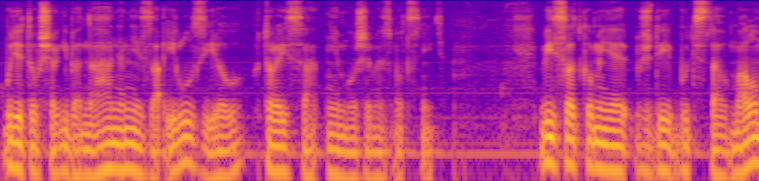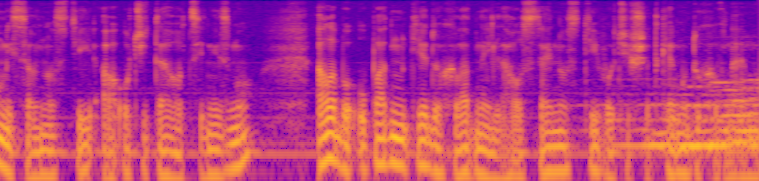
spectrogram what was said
Bude to však iba naháňanie za ilúziou, ktorej sa nemôžeme zmocniť. Výsledkom je vždy buď stav malomyselnosti a očitého cynizmu, alebo upadnutie do chladnej ľahostajnosti voči všetkému duchovnému.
